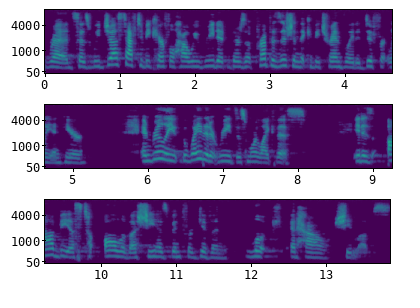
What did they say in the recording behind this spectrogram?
read says we just have to be careful how we read it. There's a preposition that can be translated differently in here. And really, the way that it reads is more like this. It is obvious to all of us she has been forgiven. Look at how she loves.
